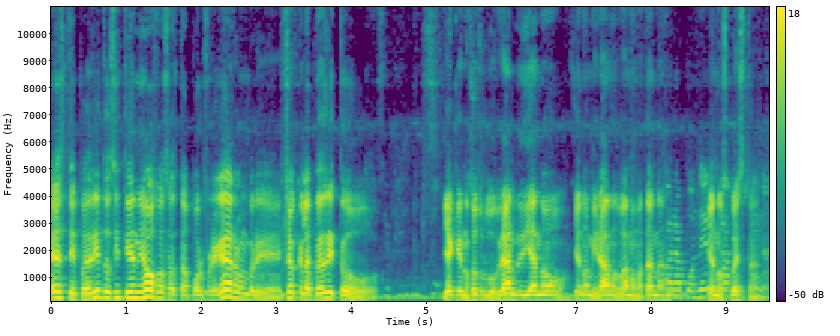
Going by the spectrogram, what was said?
Este Pedrito sí tiene ojos hasta por fregar, hombre. Chócala, Pedrito. Ya que nosotros los grandes ya no, ya no miramos, vamos. Para poner Ya nos cuesta. cocina.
